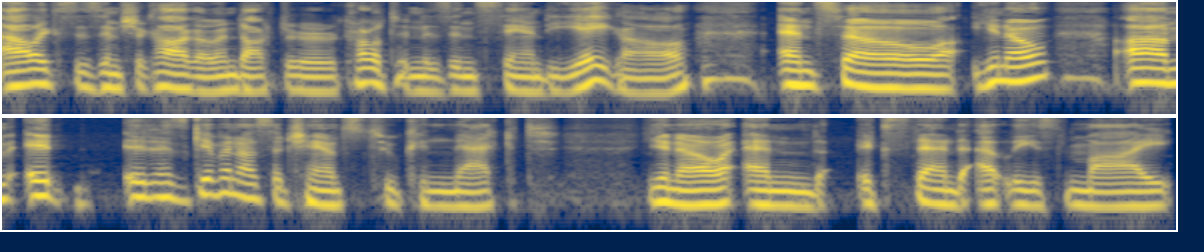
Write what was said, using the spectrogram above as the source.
Alex is in Chicago and Dr. Carlton is in San Diego, and so you know, um, it it has given us a chance to connect you know, and extend at least my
